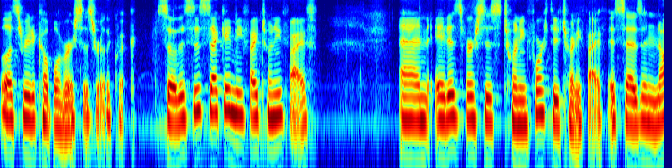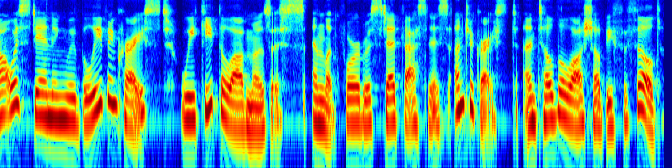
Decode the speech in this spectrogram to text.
Let's read a couple verses really quick. So this is 2nd Nephi 25, and it is verses 24 through 25. It says, And notwithstanding we believe in Christ, we keep the law of Moses, and look forward with steadfastness unto Christ, until the law shall be fulfilled.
